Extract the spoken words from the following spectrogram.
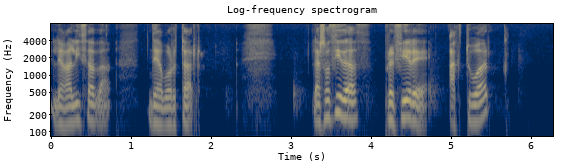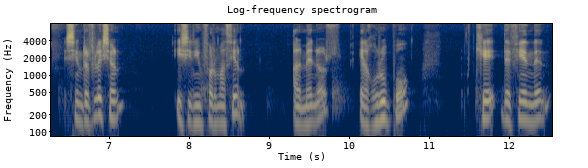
legalizada, de abortar. La sociedad prefiere actuar sin reflexión y sin información, al menos el grupo que defienden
